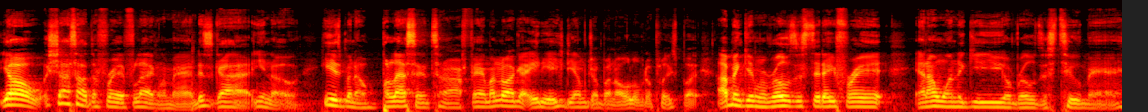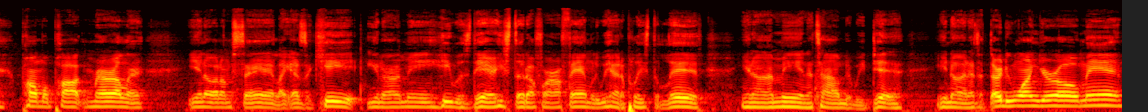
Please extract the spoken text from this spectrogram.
Yo, shouts out to Fred Flagler, man. This guy, you know, he has been a blessing to our family. I know I got ADHD. I'm jumping all over the place, but I've been giving roses today, Fred, and I want to give you your roses too, man. Palmer Park, Maryland. You know what I'm saying? Like as a kid, you know what I mean? He was there. He stood up for our family. We had a place to live. You know what I mean? In a time that we didn't. You know, and as a 31 year old man,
